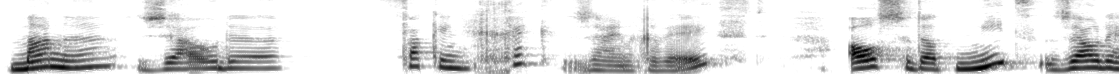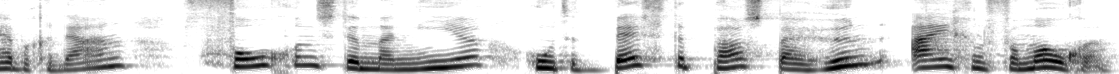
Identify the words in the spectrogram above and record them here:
Mannen zouden fucking gek zijn geweest als ze dat niet zouden hebben gedaan volgens de manier hoe het het beste past bij hun eigen vermogen.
